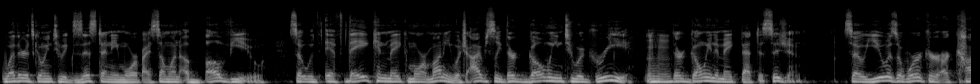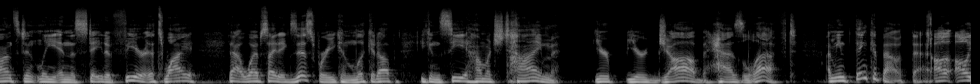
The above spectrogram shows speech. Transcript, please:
whether it's going to exist anymore by someone above you. So if they can make more money, which obviously they're going to agree, Mm-hmm. they're going to make that decision. So you as a worker are constantly in the state of fear. That's why that website exists where you can look it up. You can see how much time your your job has left. I mean, think about that. I'll, I'll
